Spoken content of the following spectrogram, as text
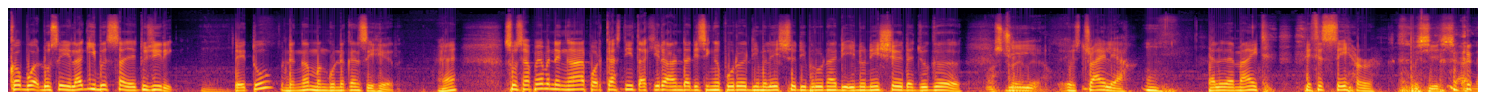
kau buat dosa yang lagi besar iaitu syirik hmm. iaitu dengan menggunakan sihir eh? So siapa yang mendengar podcast ni tak kira anda di Singapura di Malaysia di Brunei di Indonesia dan juga Australia. di Australia. Hmm. hello there mate. This is sihir Appreciation.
